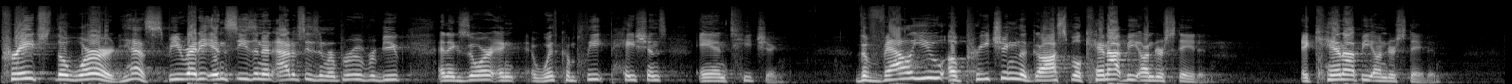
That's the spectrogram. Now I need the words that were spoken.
Preach the word. Yes, be ready in season and out of season, reprove, rebuke, and exhort, and with complete patience and teaching. The value of preaching the gospel cannot be understated. It cannot be understated.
